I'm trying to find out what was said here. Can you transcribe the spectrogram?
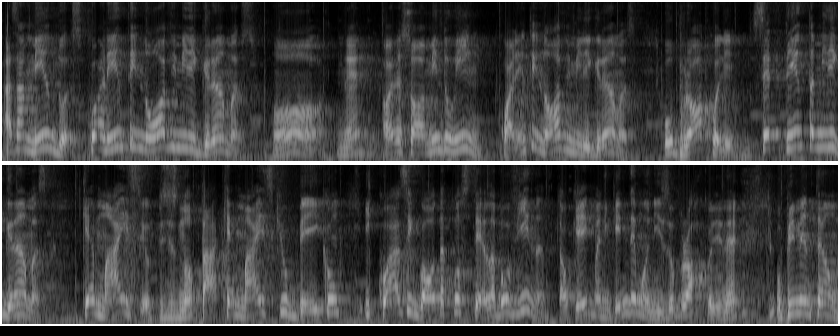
As amêndoas, 49 miligramas. Oh, né? Olha só, amendoim, 49 miligramas. O brócolis, 70 miligramas. Que é mais, eu preciso notar que é mais que o bacon e quase igual da costela bovina, tá ok? Mas ninguém demoniza o brócolis, né? O pimentão,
